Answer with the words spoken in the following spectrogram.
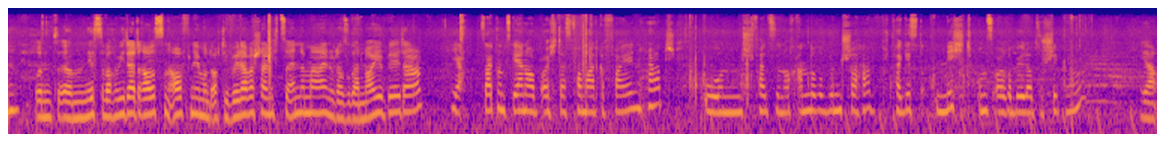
und ähm, nächste Woche wieder draußen aufnehmen und auch die Bilder wahrscheinlich zu Ende malen oder sogar neue Bilder. Ja, sagt uns gerne, ob euch das Format gefallen hat. Und falls ihr noch andere Wünsche habt, vergisst nicht, uns eure Bilder zu schicken. Ja.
